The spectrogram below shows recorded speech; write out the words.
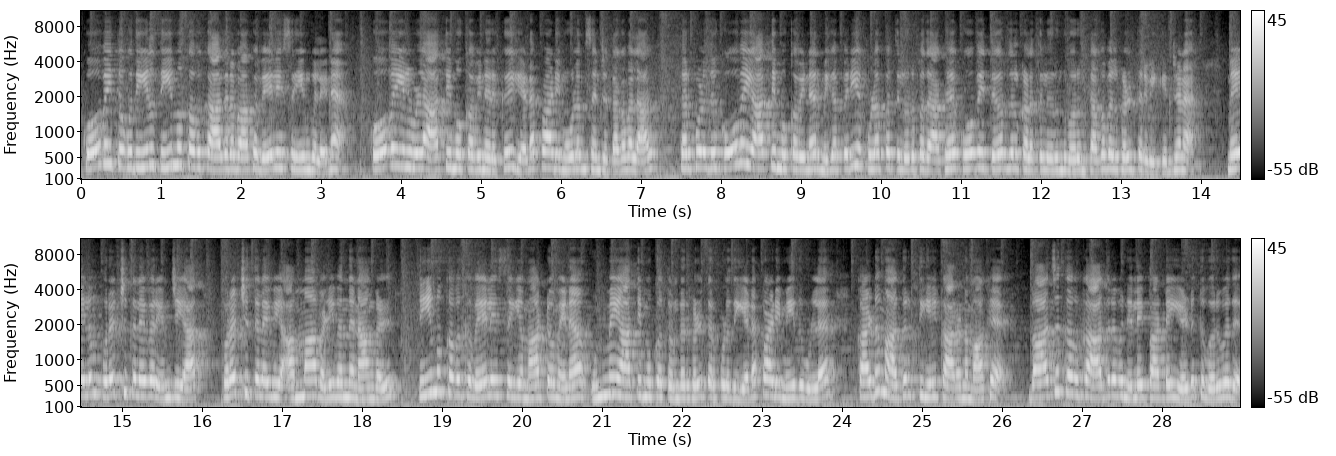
கோவை தொகுதியில் திமுகவுக்கு ஆதரவாக வேலை செய்யுங்கள் என கோவையில் உள்ள அதிமுகவினருக்கு எடப்பாடி மூலம் சென்ற தகவலால் தற்பொழுது கோவை அதிமுகவினர் மிகப்பெரிய குழப்பத்தில் இருப்பதாக கோவை தேர்தல் களத்தில் இருந்து வரும் தகவல்கள் தெரிவிக்கின்றன. மேலும் புரட்சித் தலைவர் எம்ஜிஆர் புரட்சித் தலைவி அம்மா வழிவந்த நாங்கள் திமுகவுக்கு வேலை செய்ய மாட்டோம் என உண்மை அதிமுக தொண்டர்கள் தற்பொழுது எடப்பாடி மீது உள்ள கடும் அதிருப்தியில் காரணமாக பாஜகவுக்கு ஆதரவு நிலைப்பாட்டை எடுத்து வருவது.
